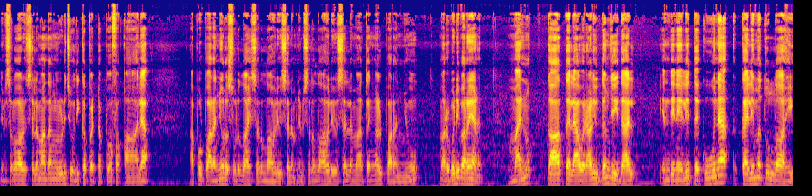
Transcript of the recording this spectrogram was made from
നബിസ് അലൈഹി വസല്ലമ തങ്ങളോട് ചോദിക്കപ്പെട്ടപ്പോൾ ഫഖാല അപ്പോൾ പറഞ്ഞു റസൂലുള്ളാഹി സ്വല്ലല്ലാഹു അലൈഹി വസ്ലം നബി സലാഹു അലൈഹി വസ്ലമ തങ്ങൾ പറഞ്ഞു മറുപടി പറയാണ് മൻ കാത്തല ഒരാൾ യുദ്ധം ചെയ്താൽ എന്തിനേലി തെക്കൂന കലിമത്തുല്ലാഹി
